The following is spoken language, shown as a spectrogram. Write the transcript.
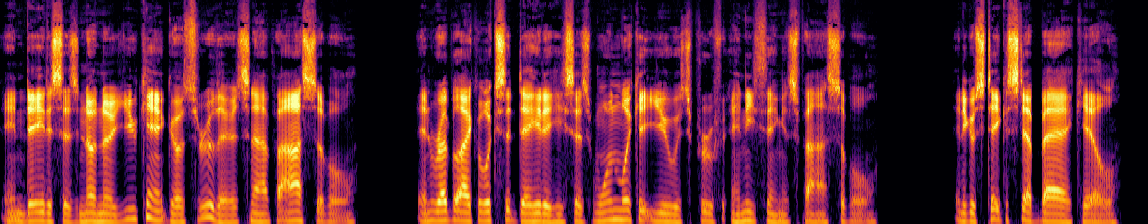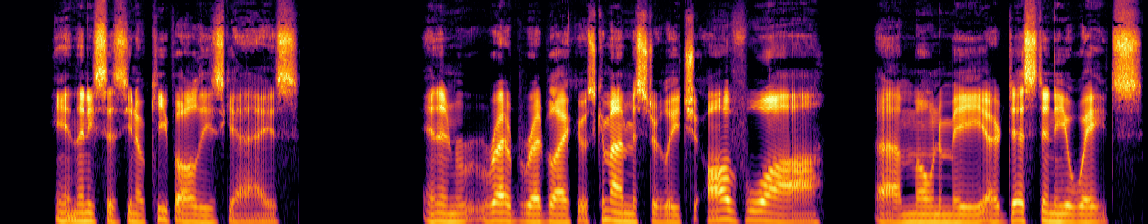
And Data says, no, no, you can't go through there. It's not possible. And Redblock looks at Data. He says, one look at you is proof anything is possible. And he goes, take a step back, Hill. And then he says, you know, keep all these guys. And then Red, Redblock goes, come on, Mr. Leech. Au revoir, uh, mon ami. Our destiny awaits.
